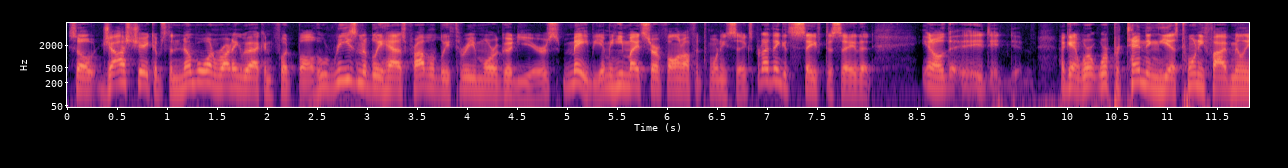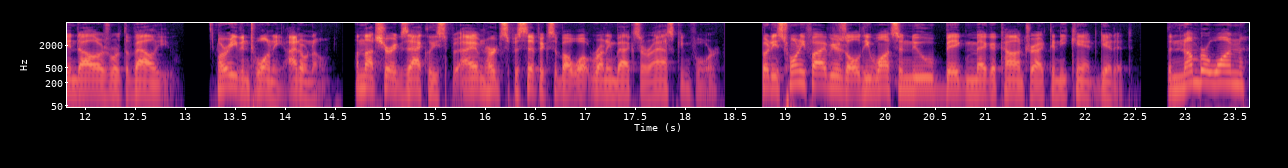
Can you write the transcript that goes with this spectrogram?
So, Josh Jacobs, the number one running back in football, who reasonably has probably three more good years, maybe. I mean, he might start falling off at 26, but I think it's safe to say that, you know, it, it, again, we're, we're pretending he has $25 million worth of value, or even 20. I don't know. I'm not sure exactly. I haven't heard specifics about what running backs are asking for. But he's 25 years old. He wants a new big mega contract, and he can't get it. The number one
